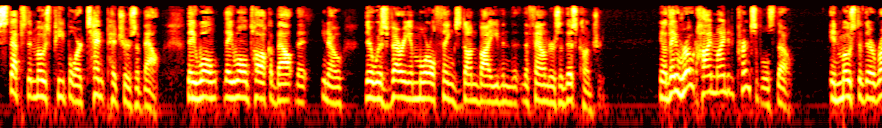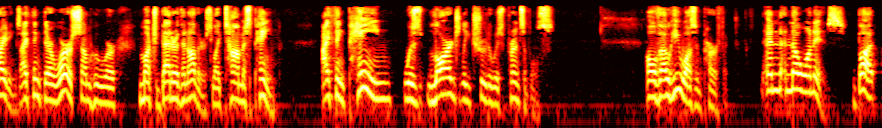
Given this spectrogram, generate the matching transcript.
steps that most people are tent pitchers about. They won't, they won't talk about that, you know, there was very immoral things done by even the, founders of this country. You know, they wrote high-minded principles though in most of their writings. I think there were some who were much better than others, like Thomas Paine. I think Paine was largely true to his principles. Although he wasn't perfect. And no one is. But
